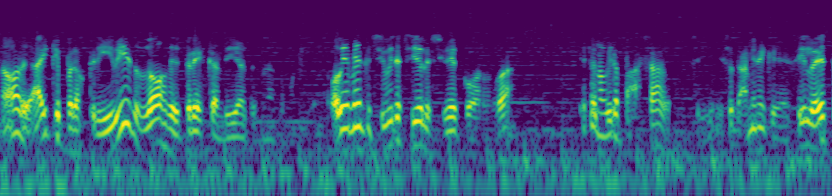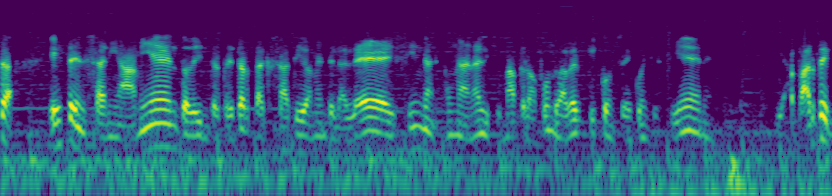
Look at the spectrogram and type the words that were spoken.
¿no? De, hay que proscribir dos de tres candidatos en una comunidad. Obviamente, si hubiera sido la ciudad de Córdoba, esto no hubiera pasado. Eso también hay que decirlo. Este ensaneamiento de interpretar taxativamente la ley sin un análisis más profundo a ver qué consecuencias tiene y aparte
